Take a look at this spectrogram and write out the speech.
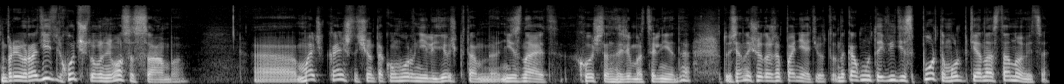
например, родитель хочет, чтобы он занимался самбо. Э, Мальчик, конечно, еще на таком уровне, или девочка там не знает, хочет она заниматься или нет, да. То есть она еще должна понять, вот на каком-то виде спорта, может быть, и она остановится.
